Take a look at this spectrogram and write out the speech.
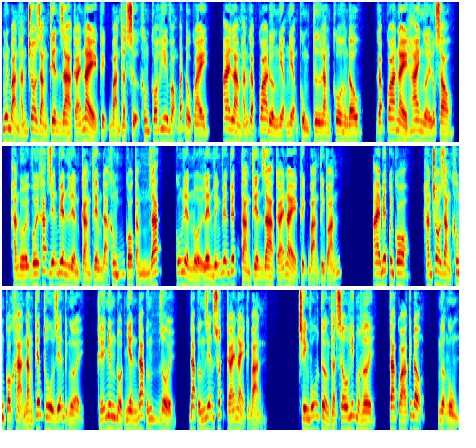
Nguyên bản hắn cho rằng thiên gia cái này kịch bản thật sự không có hy vọng bắt đầu quay, ai làm hắn gặp qua đường nghiệm nghiệm cùng tư lăng cô hồng đâu, gặp qua này hai người lúc sau, hắn đối với các diễn viên liền càng thêm đã không có cảm giác, cũng liền nổi lên vĩnh viễn tuyết tàng thiên gia cái này kịch bản tính toán. Ai biết quanh co, hắn cho rằng không có khả năng tiếp thu diễn kịch người, thế nhưng đột nhiên đáp ứng rồi, đáp ứng diễn xuất cái này kịch bản. Trình Vũ tưởng thật sâu hít một hơi, ta quá kích động, ngượng ngùng.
